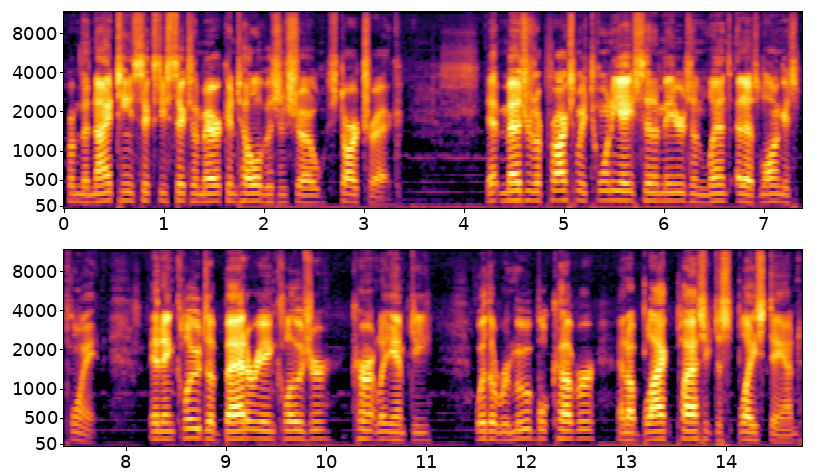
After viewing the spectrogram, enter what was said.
from the 1966 American television show Star Trek. It measures approximately 28 cm in length at its longest point. It includes a battery enclosure, currently empty, with a removable cover and a black plastic display stand.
